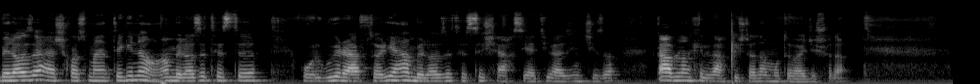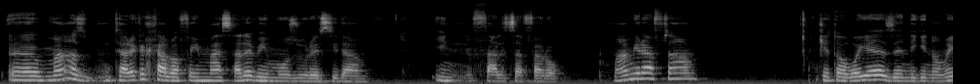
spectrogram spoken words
به اشخاص منطقی نه. هم به تست الگوی رفتاری هم به تست شخصیتی و از این چیزا. قبلا خیلی وقت پیش دادم متوجه شدم. من از طریق خلاف این مسئله به این موضوع رسیدم. این فلسفه رو. من می‌رفتم کتابای زندگی نامه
